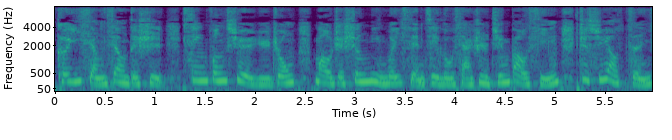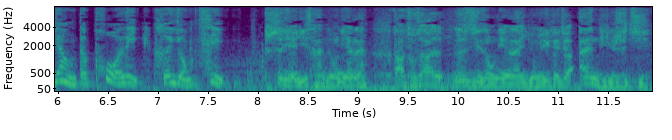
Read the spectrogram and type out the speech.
可以想象的是，腥风血雨中冒着生命危险记录下日军暴行，这需要怎样的魄力和勇气？”世界遗产中间呢，大屠杀日记中间呢，有一个叫安妮日记，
